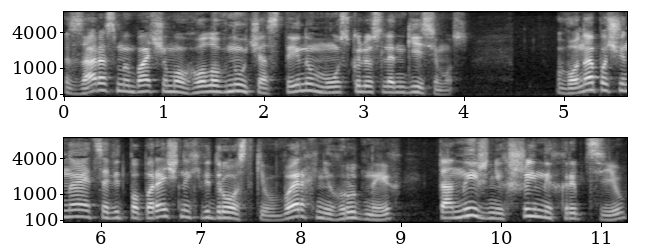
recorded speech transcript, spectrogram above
Зараз ми бачимо головну частину мускулюс ленгісімус. Вона починається від поперечних відростків верхніх грудних та нижніх шийних хребців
